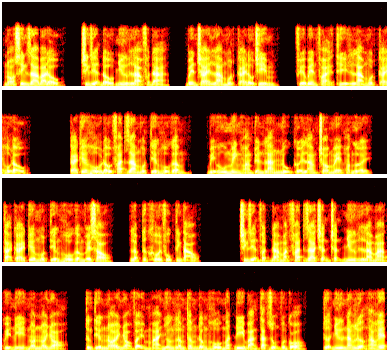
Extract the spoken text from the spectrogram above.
Nó sinh ra ba đầu, chính diện đầu như là phật đà, bên trái là một cái đầu chim, phía bên phải thì là một cái hổ đầu. Cái kia hổ đầu phát ra một tiếng hổ gầm, bị u minh hoàng tuyền lang nụ cười làm cho mê hoặc người, tại cái kia một tiếng hổ gầm về sau, lập tức khôi phục tỉnh táo. Chính diện phật đà mặt phát ra trận trận như là ma quỷ nhỉ non nói nhỏ, từng tiếng nói nhỏ vậy mà nhường lâm thâm đồng hồ mất đi bản tác dụng vốn có, tựa như năng lượng hao hết,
